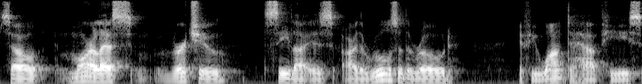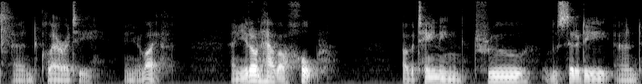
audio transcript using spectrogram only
So, more or less, virtue, sila, is are the rules of the road if you want to have peace and clarity in your life. And you don't have a hope of attaining true lucidity and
